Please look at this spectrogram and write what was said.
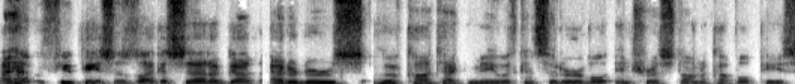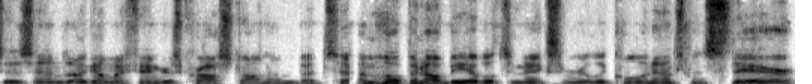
I have a few pieces, like I said, I've got editors who have contacted me with considerable interest on a couple pieces, and I got my fingers crossed on them. But uh, I'm hoping I'll be able to make some really cool announcements there.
